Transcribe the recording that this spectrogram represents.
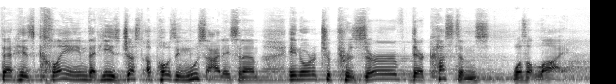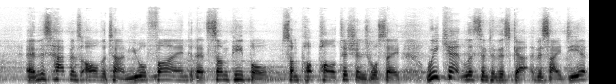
that his claim that he's just opposing Musa in order to preserve their customs was a lie. And this happens all the time. You will find that some people, some politicians will say, we can't listen to this, guy, this idea.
